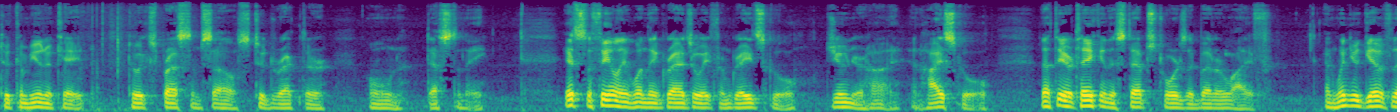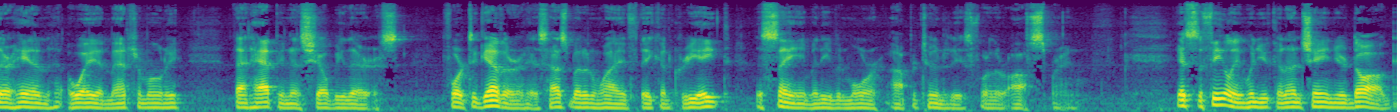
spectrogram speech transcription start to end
to communicate, to express themselves, to direct their own destiny. It's the feeling when they graduate from grade school, junior high, and high school that they are taking the steps towards a better life. And when you give their hand away in matrimony, that happiness shall be theirs. For together, as husband and wife, they can create the same and even more opportunities for their offspring. It's the feeling when you can unchain your dog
